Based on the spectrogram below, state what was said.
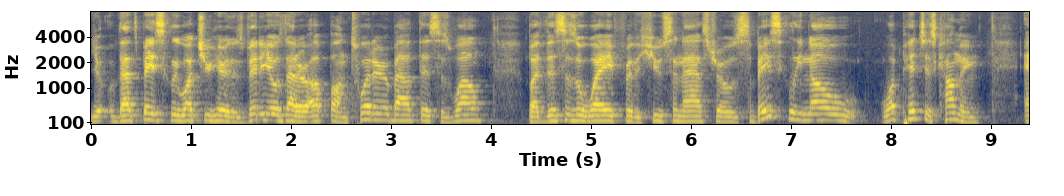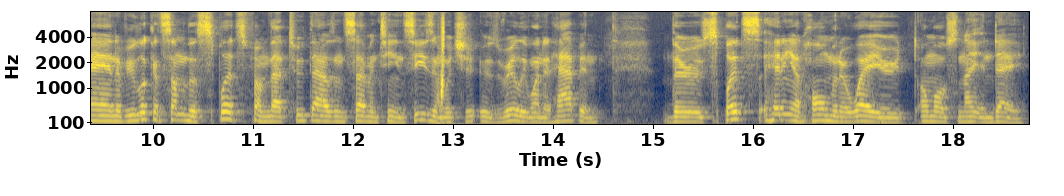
You, that's basically what you hear. There's videos that are up on Twitter about this as well. But this is a way for the Houston Astros to basically know what pitch is coming. And if you look at some of the splits from that 2017 season, which is really when it happened, there's splits hitting at home and away are almost night and day.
